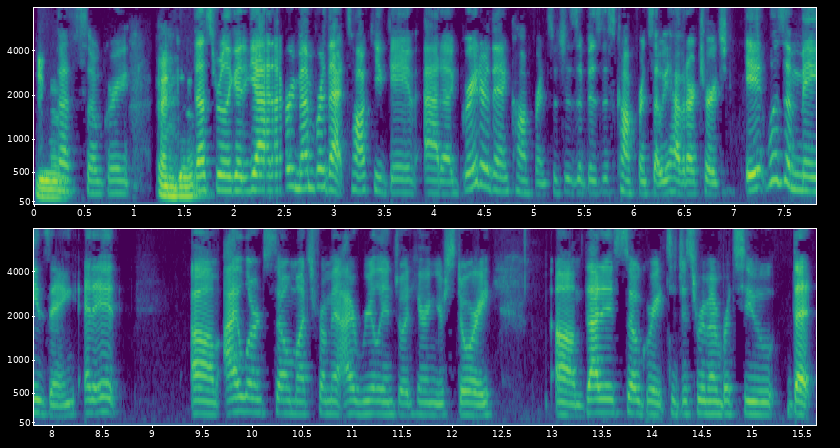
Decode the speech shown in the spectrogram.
yeah. That's so great. And uh, that's really good. Yeah. And I remember that talk you gave at a greater than conference, which is a business conference that we have at our church. It was amazing. And it, um, I learned so much from it. I really enjoyed hearing your story. Um, that is so great to just remember to that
